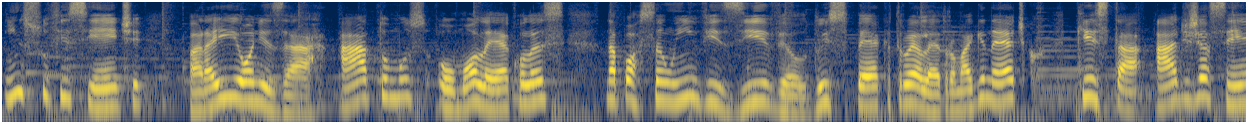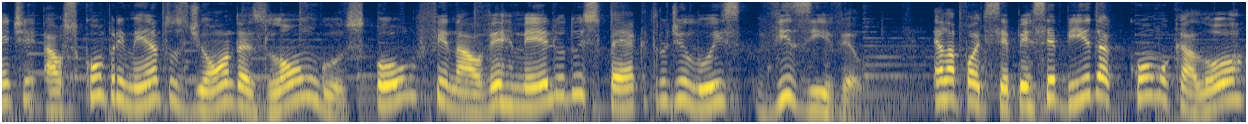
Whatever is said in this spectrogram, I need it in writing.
insuficiente para ionizar átomos ou moléculas na porção invisível do espectro eletromagnético que está adjacente aos comprimentos de ondas longos ou final vermelho do espectro de luz visível. Ela pode ser percebida como calor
